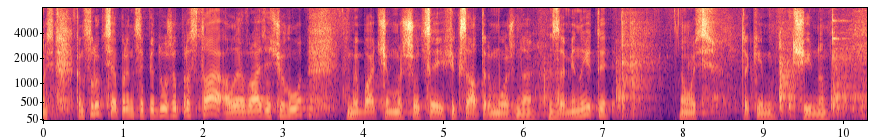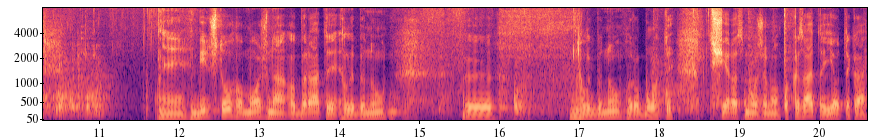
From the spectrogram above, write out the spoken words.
Ось. Конструкція, в принципі, дуже проста, але в разі чого ми бачимо, що цей фіксатор можна замінити ось таким чином. Е, Більш того, можна обирати глибину е, глибину роботи. Ще раз можемо показати, є от така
